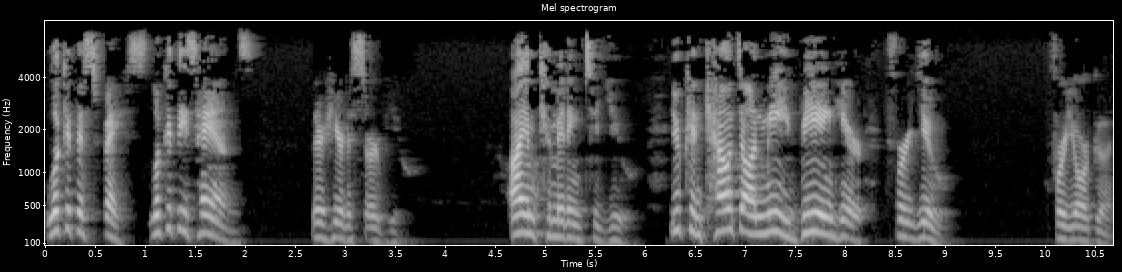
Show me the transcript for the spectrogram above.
look at this face, look at these hands. They're here to serve you. I am committing to you. You can count on me being here for you, for your good.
